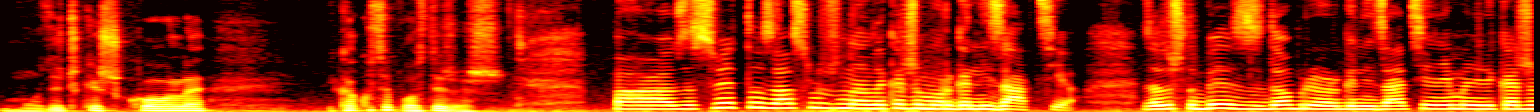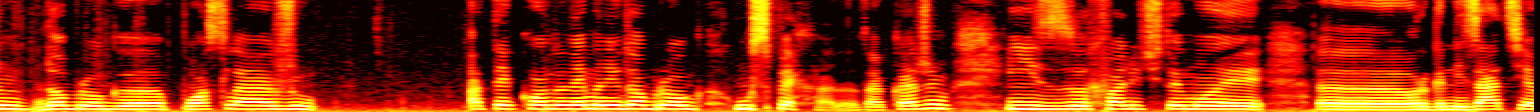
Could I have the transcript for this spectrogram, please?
muzičke škole. I kako se postižeš? Pa za sve to zaslužna, da kažem, organizacija. Zato što bez dobre organizacije nema ni, da kažem, dobrog e, posla, a tek onda nema ni dobrog uspeha, da tako kažem. I zahvaljujući toj moje e, organizacija,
